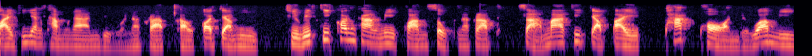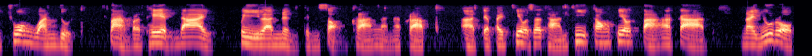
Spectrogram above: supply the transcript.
วัยที่ยังทำงานอยู่นะครับ เขาก็จะมีชีวิตที่ค่อนข้างมีความสุขนะครับ สามารถที่จะไปพักผ่อนหรือว่ามีช่วงวันหยุดต่างประเทศได้ปีละ 1-2 ครั้งนะครับ อาจจะไปเที่ยวสถานที่ท่องเที่ยวต่างอากาศ ในยุโรป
